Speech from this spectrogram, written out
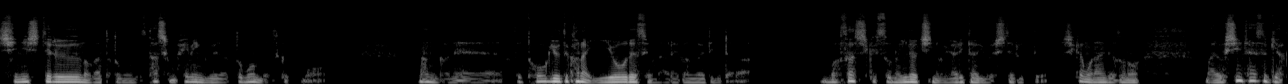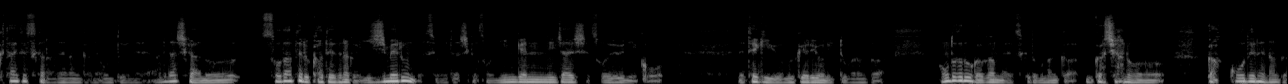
死にしてるのがあったと思うんです。確かヘミングウェイだと思うんですけども、なんかね、闘牛ってかなり異様ですよね、あれ考えてみたら。まさしくその命のやりたりをしてるっていう。しかもなんかその、まあ、牛に対する虐待ですからね、なんかね、本当にね。あれ確かあの、育てる過程でなんかいじめるんですよね、確かその人間に対してそういうふうにこう、ね、敵意を向けるようにとかなんか、本当かどうかわかんないですけども、なんか昔あの、学校でね、なんか、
